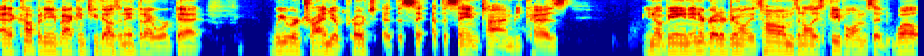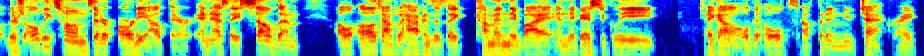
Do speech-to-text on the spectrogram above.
at a company back in 2008 that I worked at, we were trying to approach at the at the same time because you know being an integrator doing all these homes and all these people and said well there's all these homes that are already out there and as they sell them all, all the times what happens is they come in they buy it and they basically take out all the old stuff put in new tech right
